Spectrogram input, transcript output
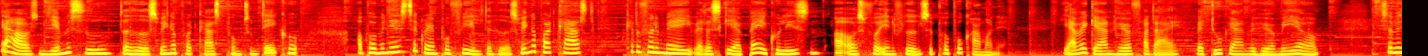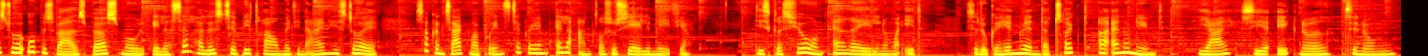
Jeg har også en hjemmeside, der hedder svingerpodcast.dk, og på min Instagram-profil, der hedder Svingerpodcast, kan du følge med i, hvad der sker bag kulissen, og også få indflydelse på programmerne. Jeg vil gerne høre fra dig, hvad du gerne vil høre mere om. Så hvis du har ubesvaret spørgsmål, eller selv har lyst til at bidrage med din egen historie, så kontakt mig på Instagram eller andre sociale medier. Diskretion er regel nummer et, så du kan henvende dig trygt og anonymt. Jeg siger ikke noget til nogen.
